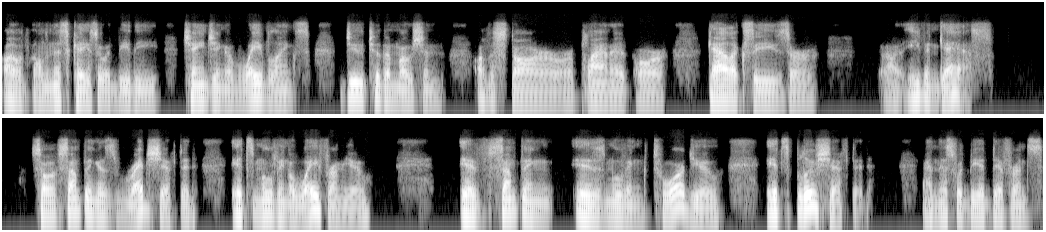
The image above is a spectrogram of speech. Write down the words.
of, well, in this case, it would be the changing of wavelengths due to the motion of a star or a planet or galaxies or uh, even gas. So if something is redshifted, it's moving away from you. If something is moving toward you, it's blue shifted. And this would be a difference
